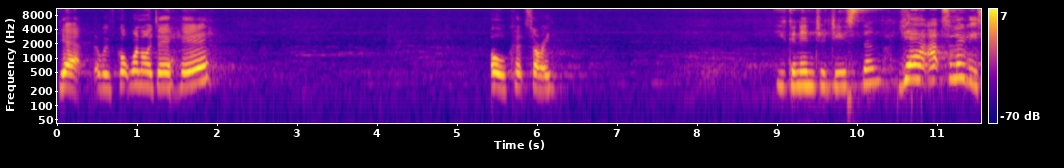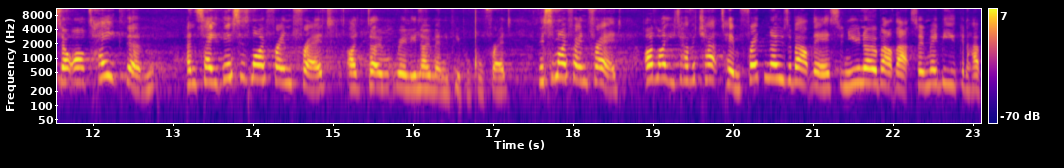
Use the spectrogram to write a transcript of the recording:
Yeah, we've got one idea here. Oh, sorry. You can introduce them? Yeah, absolutely. So I'll take them and say, This is my friend Fred. I don't really know many people called Fred. This is my friend Fred. I'd like you to have a chat to him. Fred knows about this and you know about that, so maybe you can have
